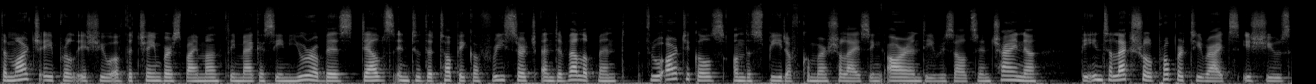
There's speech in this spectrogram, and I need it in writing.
The March April issue of the Chamber's bi monthly magazine Eurobiz delves into the topic of research and development through articles on the speed of commercializing R&D results in China, the intellectual property rights issues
